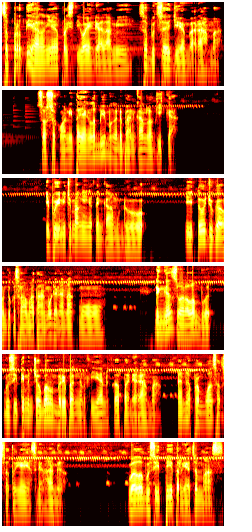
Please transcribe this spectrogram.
Seperti halnya peristiwa yang dialami sebut saja Mbak Rahma, sosok wanita yang lebih mengedepankan logika. Ibu ini cuma ngingetin kamu, Duk. Itu juga untuk keselamatanmu dan anakmu. Dengan suara lembut, Bu Siti mencoba memberi pengertian kepada Rahma, anak perempuan satu-satunya yang sedang hamil. Walau Bu Siti terlihat cemas,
